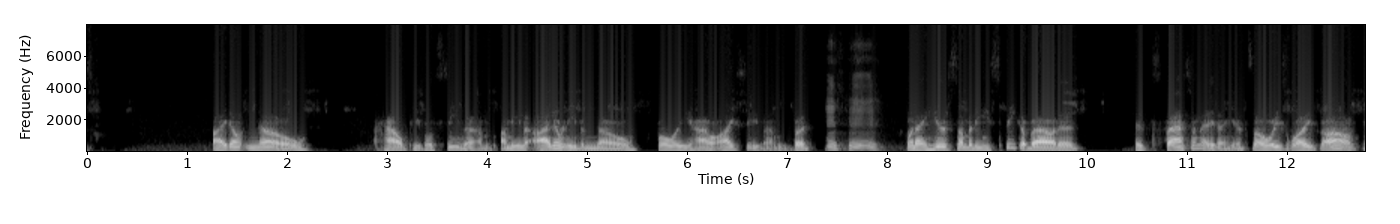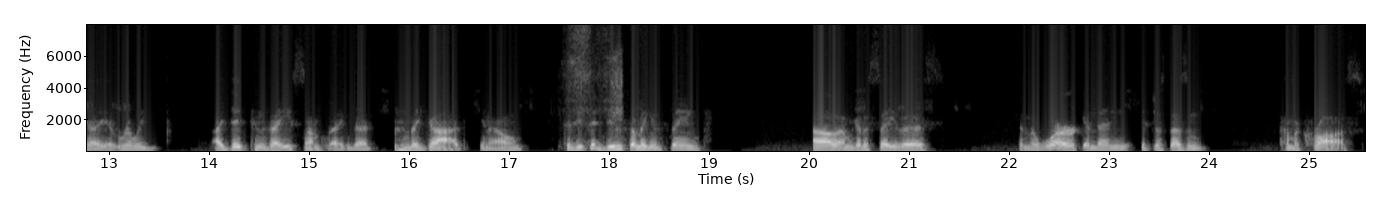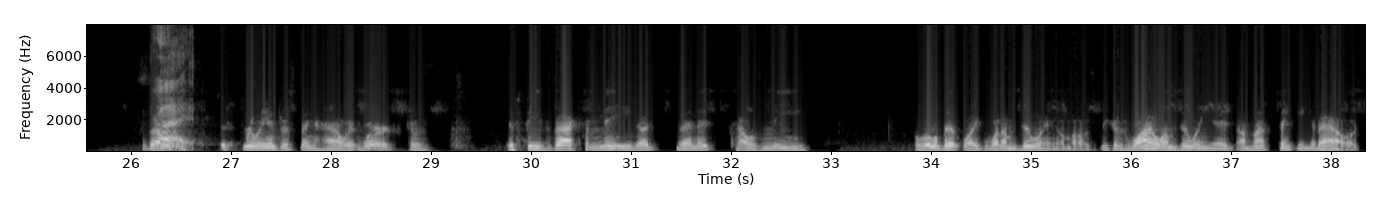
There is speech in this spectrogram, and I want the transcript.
I don't know how people see them. I mean, I don't even know fully how I see them, but Mhm. when I hear somebody speak about it, it's fascinating. It's always like, oh, okay, it really, I did convey something that they got, you know? Because you could do something and think, oh, I'm going to say this in the work, and then it just doesn't come across. So Right. It's really interesting how it works because it feeds back to me that then it tells me a little bit like what I'm doing almost because while I'm doing it, I'm not thinking it out.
